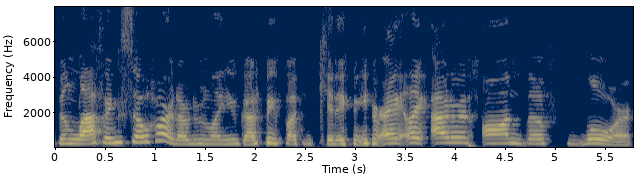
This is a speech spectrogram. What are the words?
been laughing so hard. I would have been like, "You got to be fucking kidding me, right?" Like, I would have been on the floor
